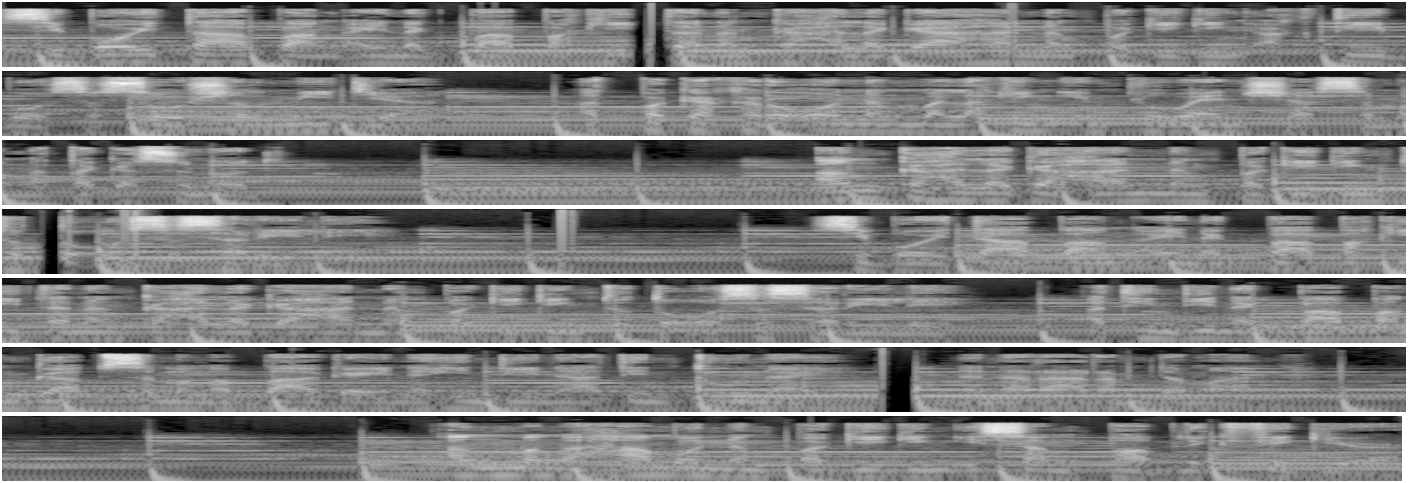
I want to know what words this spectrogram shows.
Si Boy Tapang ay nagpapakita ng kahalagahan ng pagiging aktibo sa social media at pagkakaroon ng malaking impluensya sa mga tagasunod. Ang kahalagahan ng pagiging totoo sa sarili. Si Boy Tapang ay nagpapakita ng kahalagahan ng pagiging totoo sa sarili at hindi nagpapanggap sa mga bagay na hindi natin tunay na nararamdaman. Ang mga hamon ng pagiging isang public figure.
